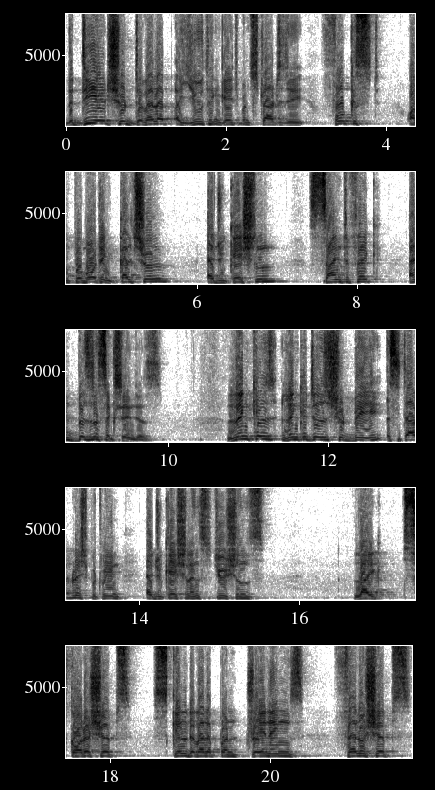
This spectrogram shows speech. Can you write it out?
the D8 should develop a youth engagement strategy focused on promoting cultural, educational, scientific, and business exchanges. Linkage, linkages should be established between educational institutions like scholarships, skill development, trainings, fellowships,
